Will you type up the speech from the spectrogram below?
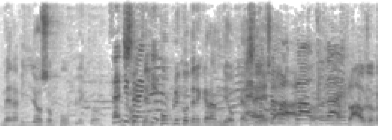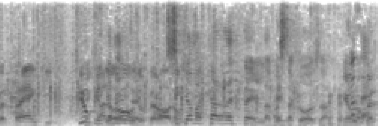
meraviglioso pubblico. Senti, Siete Franchi- il pubblico delle grandi occasioni. Eh, facciamo l'applauso, Un dai. applauso per Frankie. Più caloroso però. Si non- chiama carrettella questa cosa. Che è uno Cos'è? quel-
